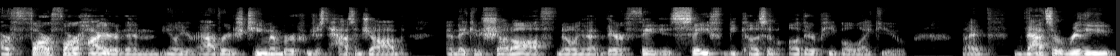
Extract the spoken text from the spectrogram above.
are far far higher than you know your average team member who just has a job and they can shut off knowing that their fate is safe because of other people like you right that's a really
